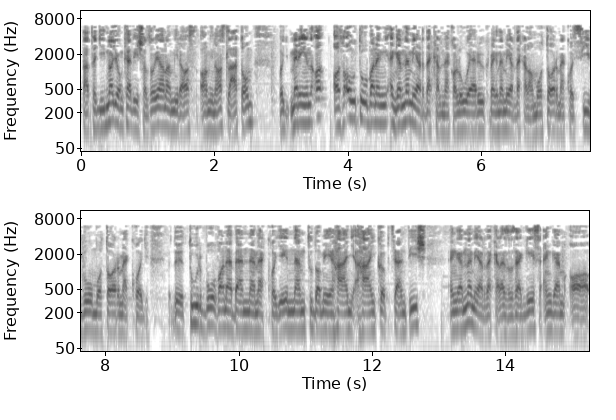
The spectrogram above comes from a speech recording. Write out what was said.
tehát egy nagyon kevés az olyan, amire azt, amin azt látom, hogy mert én az autóban en- engem nem érdekelnek a lóerők, meg nem érdekel a motor, meg hogy szívó motor, meg hogy turbó van-e benne, meg hogy én nem tudom én hány, hány köpcent is. Engem nem érdekel ez az egész, engem a,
